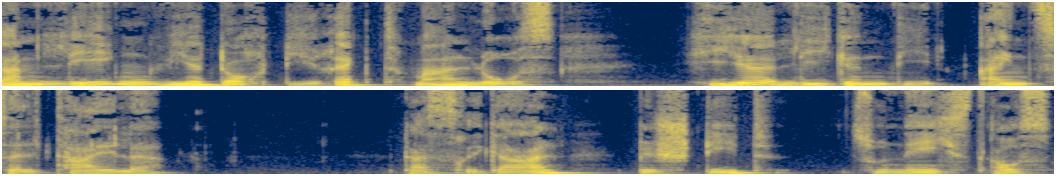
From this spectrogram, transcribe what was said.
Dann legen wir doch direkt mal los. Hier liegen die Einzelteile. Das Regal besteht zunächst aus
